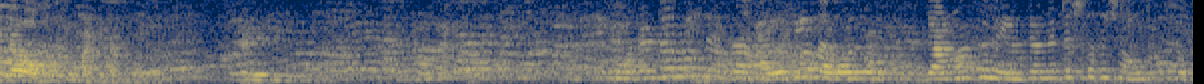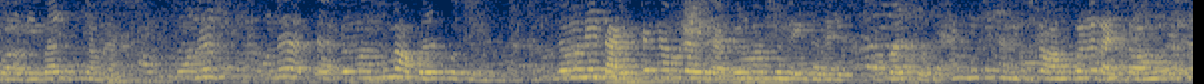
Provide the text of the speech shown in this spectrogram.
এটা অবশ্যই মার্কেটে আমরা আইওটিও ব্যবহার করেছি, যার মাধ্যমে ইন্টারনেটের সাথে সংযুক্ত কোনো ডিভাইসই আমরা ফোনের ফোনে একটা অ্যাপের মাধ্যমে অপারেট করতে পারি। যেমন এই লাইটটাকে আমরা এই অ্যাপের মাধ্যমে এখানে অপারেট করছি। সুইচটা অন করলে লাইটটা অন হচ্ছে,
